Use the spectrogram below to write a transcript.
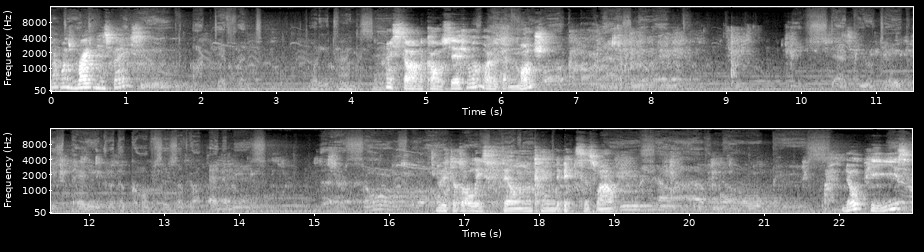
That one's right in his face. I still having a conversation with him while he's getting munched. He does all these film kind of bits as well. No peas.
